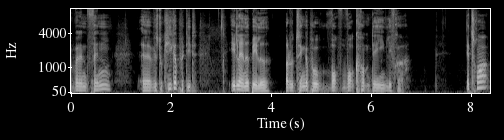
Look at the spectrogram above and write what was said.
hvordan fanden øh, hvis du kigger på dit et eller andet billede, og du tænker på, hvor, hvor kom det egentlig fra? Jeg tror,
